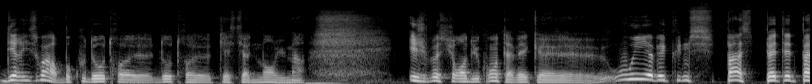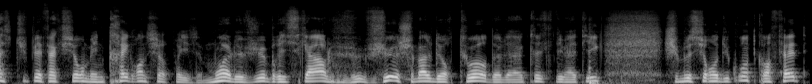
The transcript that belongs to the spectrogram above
dérisoire beaucoup d'autres, d'autres questionnements humains. Et je me suis rendu compte avec, euh, oui, avec une, peut-être pas stupéfaction, mais une très grande surprise. Moi, le vieux briscard, le vieux cheval de retour de la crise climatique, je me suis rendu compte qu'en fait,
